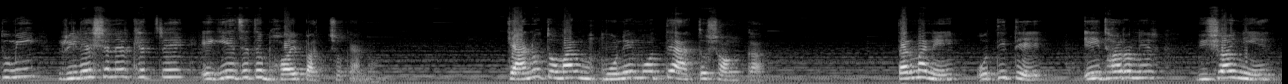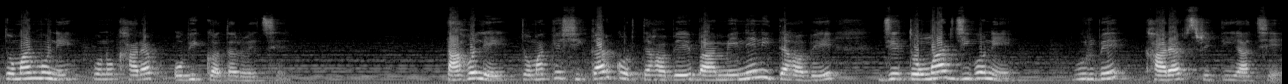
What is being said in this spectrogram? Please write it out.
তুমি রিলেশনের ক্ষেত্রে এগিয়ে যেতে ভয় পাচ্ছ কেন? কেন তোমার মনের মধ্যে এত শঙ্কা? তার মানে অতীতে এই ধরনের বিষয় নিয়ে তোমার মনে কোনো খারাপ অভিজ্ঞতা রয়েছে? তাহলে তোমাকে স্বীকার করতে হবে বা মেনে নিতে হবে যে তোমার জীবনে পূর্বে খারাপ স্মৃতি আছে।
